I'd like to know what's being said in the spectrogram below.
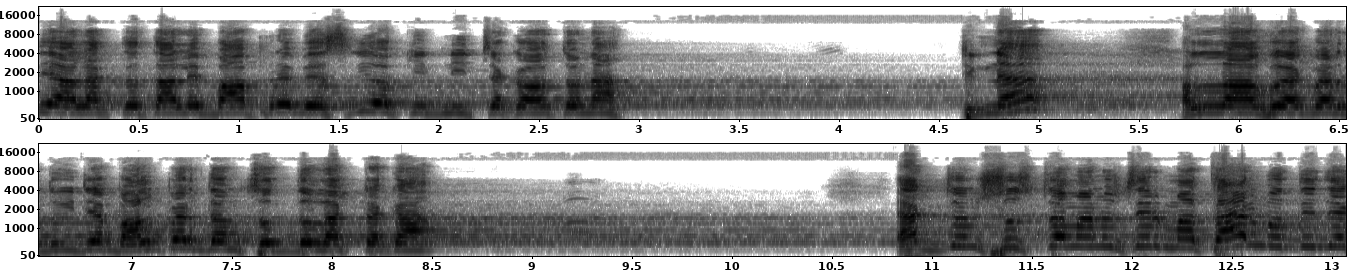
দেয়া লাগতো, তাহলে বাপরে বেশিও কিডনির টাকা হতো না। ঠিক না? আল্লাহ একবার দুইটা বাল্বের দাম চোদ্দ লাখ টাকা। একজন সুস্থ মানুষের মাথার মধ্যে যে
